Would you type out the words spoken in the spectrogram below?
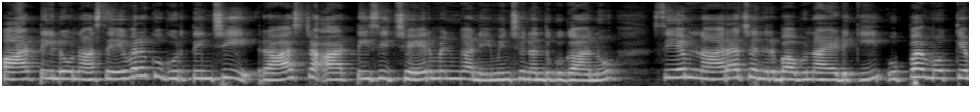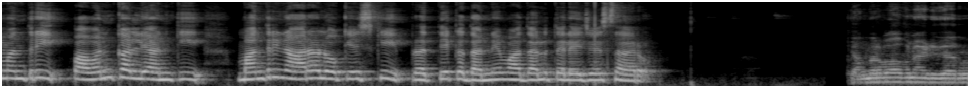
పార్టీలో నా సేవలకు గుర్తించి రాష్ట్ర ఆర్టీసీ చైర్మన్గా నియమించినందుకు గాను సీఎం నారా చంద్రబాబు నాయుడికి ఉప ముఖ్యమంత్రి పవన్ కళ్యాణ్కి మంత్రి నారా లోకేష్కి ప్రత్యేక ధన్యవాదాలు తెలియజేశారు. చంద్రబాబు నాయుడు గారు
